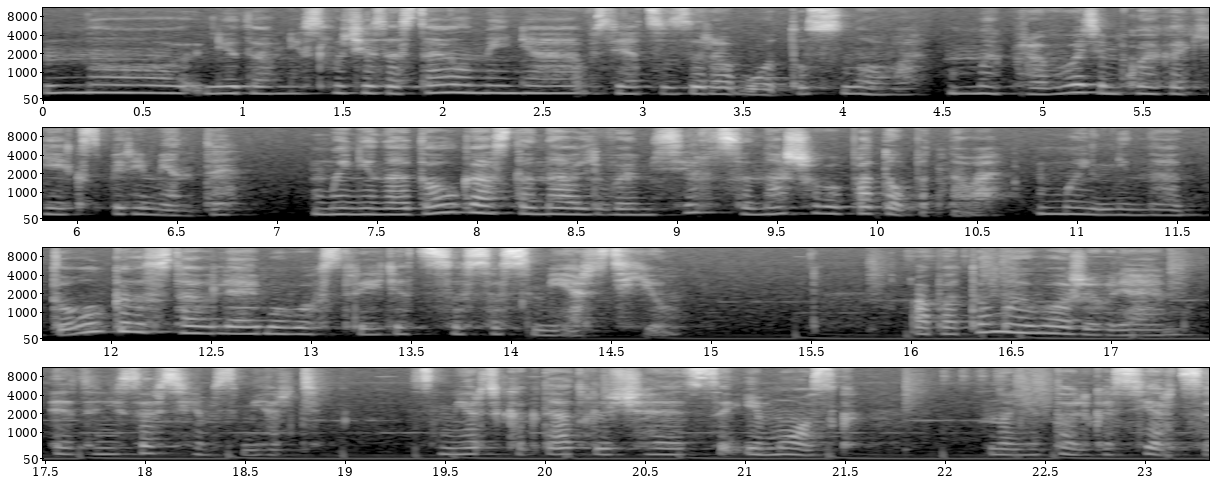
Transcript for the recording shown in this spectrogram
Но недавний случай заставил меня взяться за работу снова. Мы проводим кое-какие эксперименты. Мы ненадолго останавливаем сердце нашего подопытного. Мы ненадолго заставляем его встретиться со смертью. А потом мы его оживляем. Это не совсем смерть. Смерть, когда отключается и мозг, но не только сердце.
